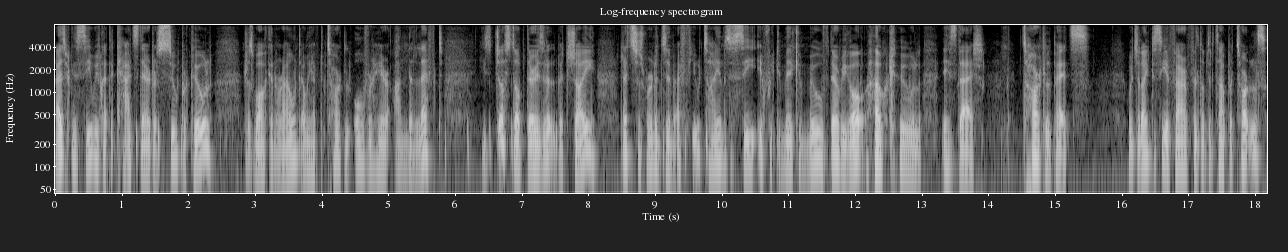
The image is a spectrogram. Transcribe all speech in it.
As we can see, we've got the cats there, they're super cool just walking around, and we have the turtle over here on the left. He's just up there, he's a little bit shy. Let's just run into him a few times to see if we can make him move. There we go. How cool is that? Turtle pets. Would you like to see a farm filled up to the top with turtles?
